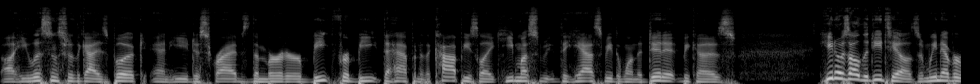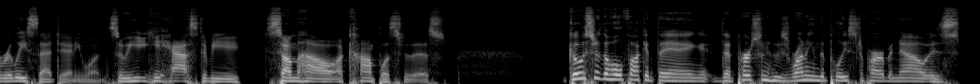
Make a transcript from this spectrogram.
Uh, he listens to the guy's book and he describes the murder beat for beat that happened to the cop. He's like, he must be, he has to be the one that did it because he knows all the details and we never released that to anyone. So he he has to be somehow accomplice to this. Goes through the whole fucking thing. The person who's running the police department now is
